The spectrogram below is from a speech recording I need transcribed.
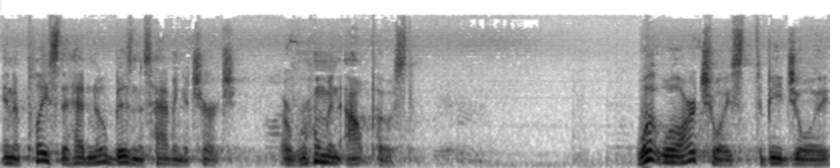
in a place that had no business having a church, a Roman outpost. What will our choice to be joy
